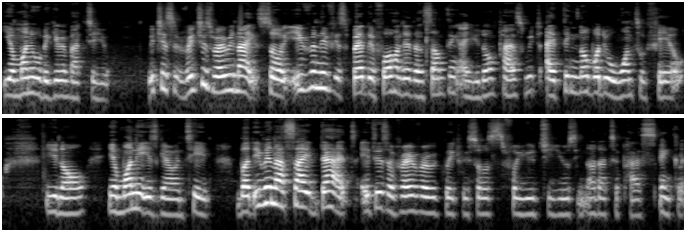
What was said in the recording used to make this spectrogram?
your money will be given back to you which is which is very nice. So even if you spend the 400 and something and you don't pass which i think nobody will want to fail you know your money is guaranteed. But even aside that it is a very very great resource for you to use in order to pass NCLEX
